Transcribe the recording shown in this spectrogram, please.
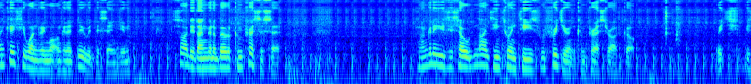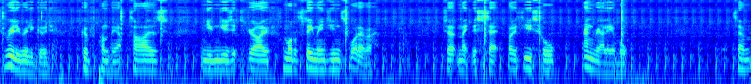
Now in case you're wondering what I'm going to do with this engine, I decided I'm going to build a compressor set. So I'm going to use this old 1920s refrigerant compressor I've got, which is really really good. Good for pumping up tyres, and you can use it to drive model steam engines, whatever. So it'll make this set both useful and reliable. So um,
